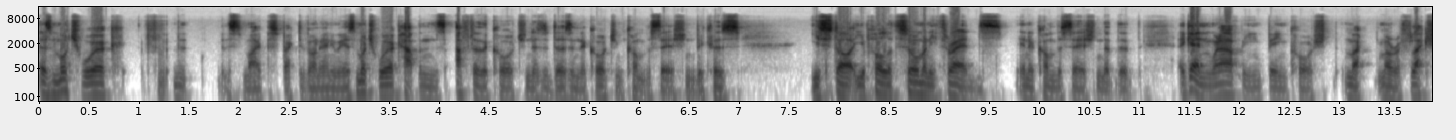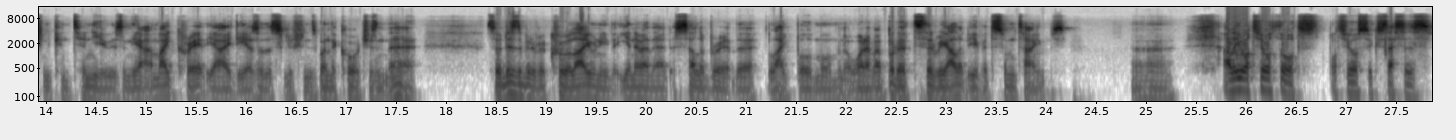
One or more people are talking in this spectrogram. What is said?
as much work. this is my perspective on it anyway. As much work happens after the coaching as it does in the coaching conversation because you start you pull at so many threads in a conversation that that again when I've been being coached, my my reflection continues, and the I might create the ideas or the solutions when the coach isn't there. So it is a bit of a cruel irony that you're never there to celebrate the light bulb moment or whatever, but it's the reality of it sometimes. Uh, Ali, what's your thoughts? What's your successes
